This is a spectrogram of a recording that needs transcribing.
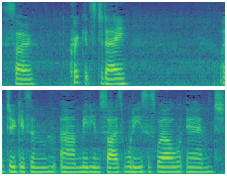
So, crickets today. I do give them uh, medium sized woodies as well and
